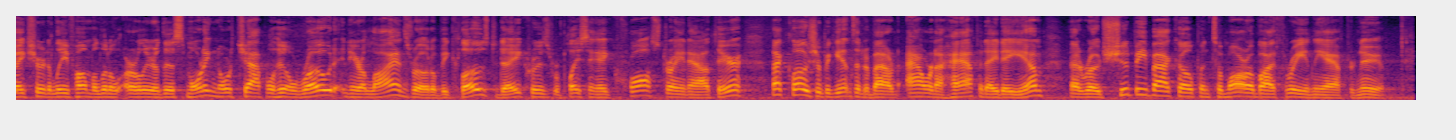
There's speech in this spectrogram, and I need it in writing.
Make sure to leave home a little earlier this morning. North Chapel Hill Road near Lions Road will be closed today. Crews replacing a cross drain out there. That closure begins at about an hour and a half at 8 a.m. That road should be back open tomorrow by 3 in the afternoon.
